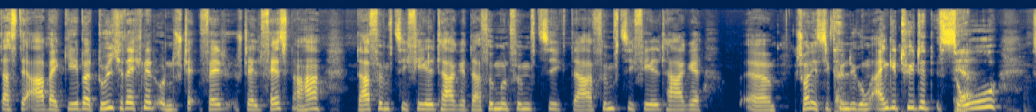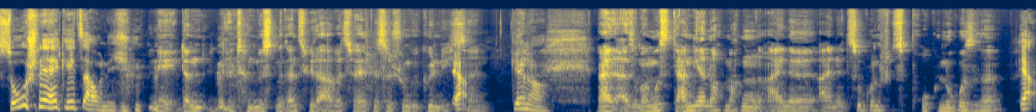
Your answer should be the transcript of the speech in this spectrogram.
dass der Arbeitgeber durchrechnet und st stellt fest, aha, da 50 Fehltage, da 55, da 50 Fehltage äh, schon ist die dann, Kündigung eingetütet. So, ja. so schnell geht's auch nicht. Nee, dann, dann müssten ganz viele Arbeitsverhältnisse schon gekündigt ja, sein. Genau. Ja. Nein, also man muss dann ja noch machen eine, eine Zukunftsprognose, ja.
